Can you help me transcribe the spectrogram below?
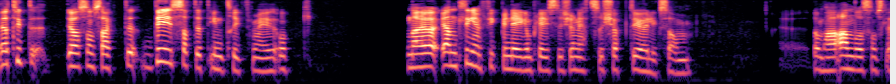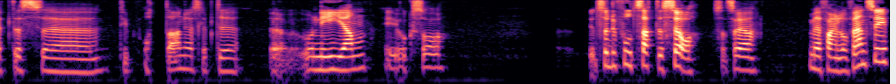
jag tyckte, ja som sagt, det, det satte ett intryck på mig och när jag äntligen fick min egen Playstation 1 så köpte jag liksom eh, de här andra som släpptes, eh, typ åttan jag släppte eh, och nian är ju också... Eh, så det fortsatte så, så att säga, med Final Fantasy.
